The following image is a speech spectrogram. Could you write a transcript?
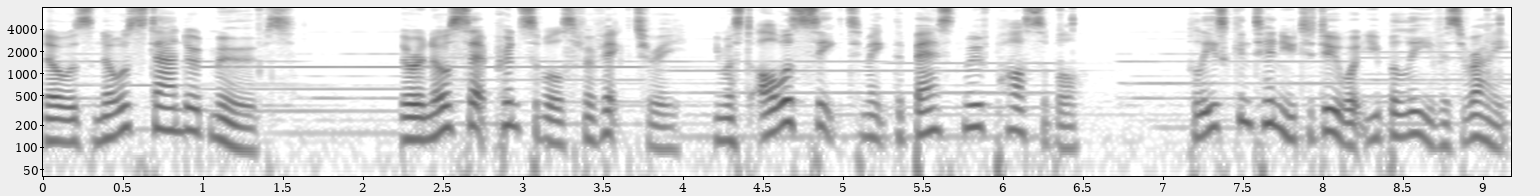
knows no standard moves. There are no set principles for victory. You must always seek to make the best move possible. Please continue to do what you believe is right.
